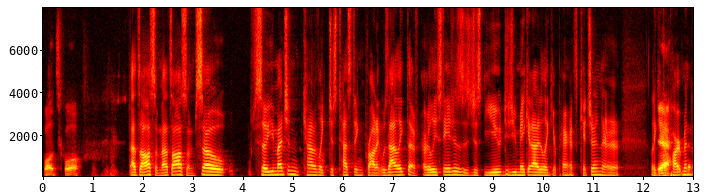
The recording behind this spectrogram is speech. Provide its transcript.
while at school. That's awesome. That's awesome. So so you mentioned kind of like just testing product. Was that like the early stages? Is just you did you make it out of like your parents' kitchen or like your Yeah. apartment?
